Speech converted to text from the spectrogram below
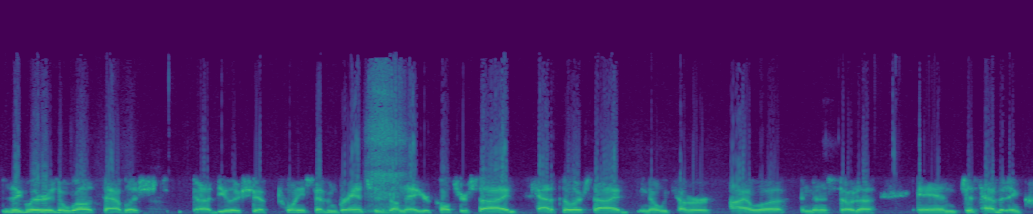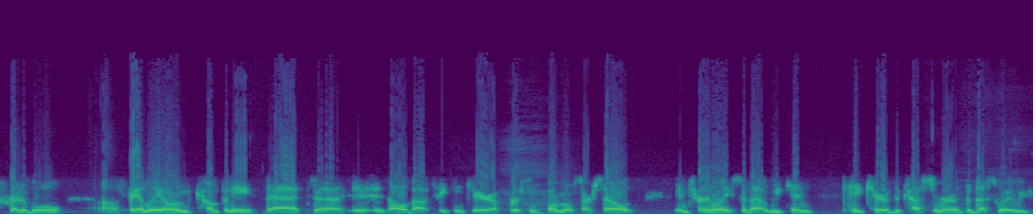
Ziegler is a well-established uh, dealership, 27 branches on the agriculture side, Caterpillar side. You know, we cover Iowa and Minnesota, and just have an incredible uh, family-owned company that uh, is all about taking care of first and foremost ourselves internally, so that we can take care of the customer the best way we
